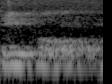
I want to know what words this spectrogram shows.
people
